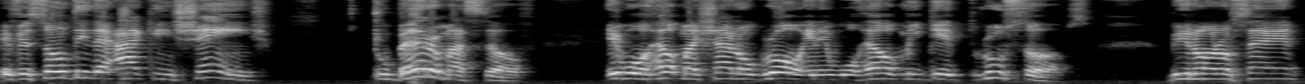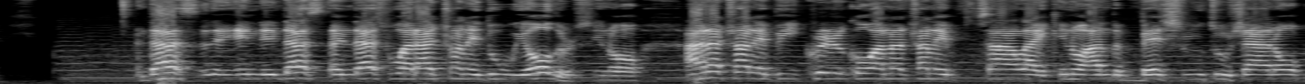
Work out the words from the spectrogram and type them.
If it's something that I can change to better myself, it will help my channel grow and it will help me get through subs. You know what I'm saying? That's and that's and that's what I'm trying to do with others. You know, I'm not trying to be critical. I'm not trying to sound like you know I'm the best YouTube channel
